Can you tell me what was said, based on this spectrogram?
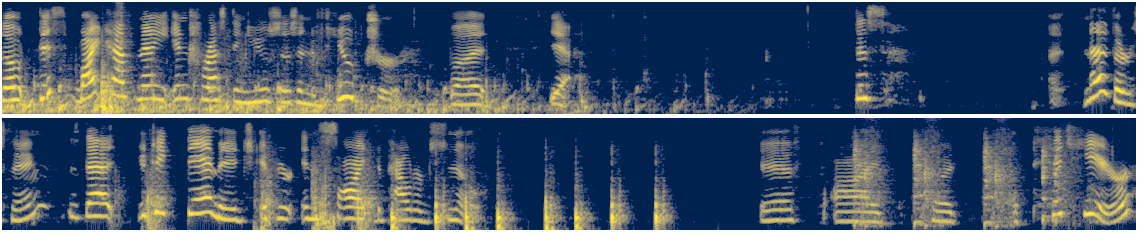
So this might have many interesting uses in the future, but yeah. This Another thing is that you take damage if you're inside the powdered snow. If I put a pit here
